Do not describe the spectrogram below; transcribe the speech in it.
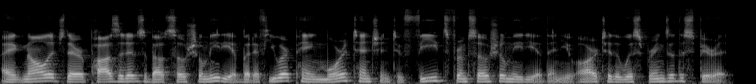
I acknowledge there are positives about social media, but if you are paying more attention to feeds from social media than you are to the whisperings of the Spirit,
